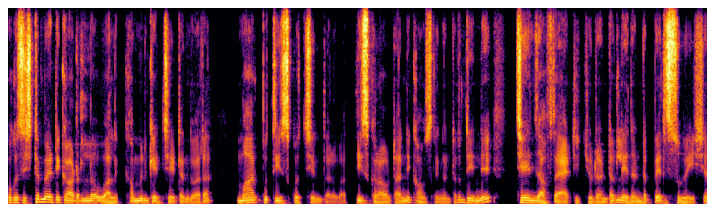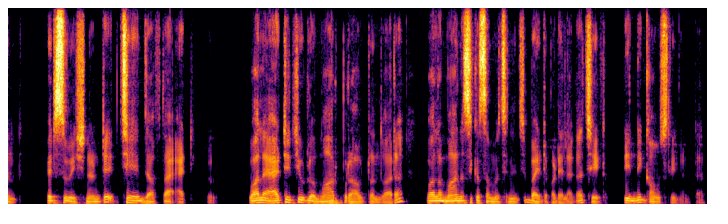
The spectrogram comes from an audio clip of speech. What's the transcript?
ఒక సిస్టమాటిక్ ఆర్డర్‌లో వాళ్ళకి కమ్యూనికేట్ చేయటం ద్వారా మార్పు తీసుకొచ్చిన తర్వాత తీసుకురావటాన్ని కౌన్సెలింగ్ అంటారు. దీన్నే చేంజ్ ఆఫ్ ద యాటిట్యూడ్ అంటారు. లేదంటే పెర్సుయేషన్. పెర్సుయేషన్ అంటే చేంజ్ ఆఫ్ ద యాటిట్యూడ్. వాళ్ళ యాటిట్యూడ్‌లో మార్పు రావటం ద్వారా వాళ్ళ మానసిక సమస్య నుంచి బయటపడేలాగా చేయటం. దీన్ని కౌన్సెలింగ్ అంటారు.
